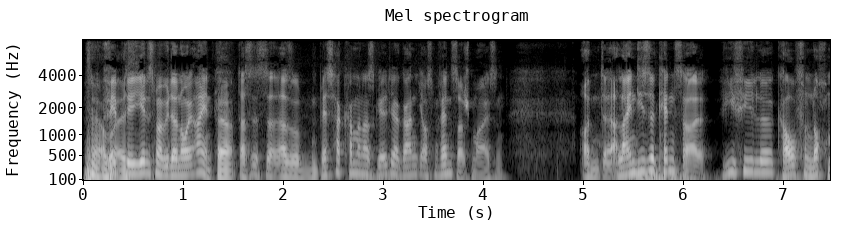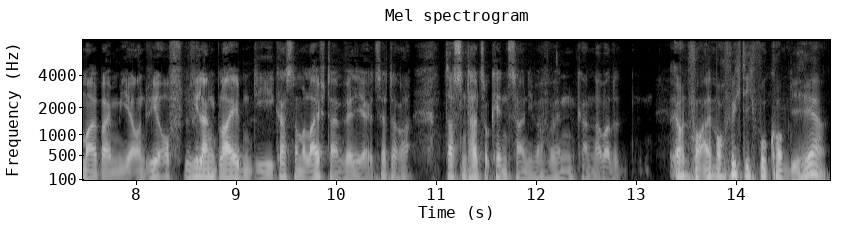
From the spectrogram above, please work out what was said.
ja, ihr jedes Mal wieder neu ein. Ja. Das ist also besser kann man das Geld ja gar nicht aus dem Fenster schmeißen. Und äh, allein diese Kennzahl, wie viele kaufen nochmal bei mir und wie oft, wie lang bleiben die Customer Lifetime Value etc., das sind halt so Kennzahlen, die man verwenden kann. Aber ja, und vor allem auch wichtig, wo kommen die her?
